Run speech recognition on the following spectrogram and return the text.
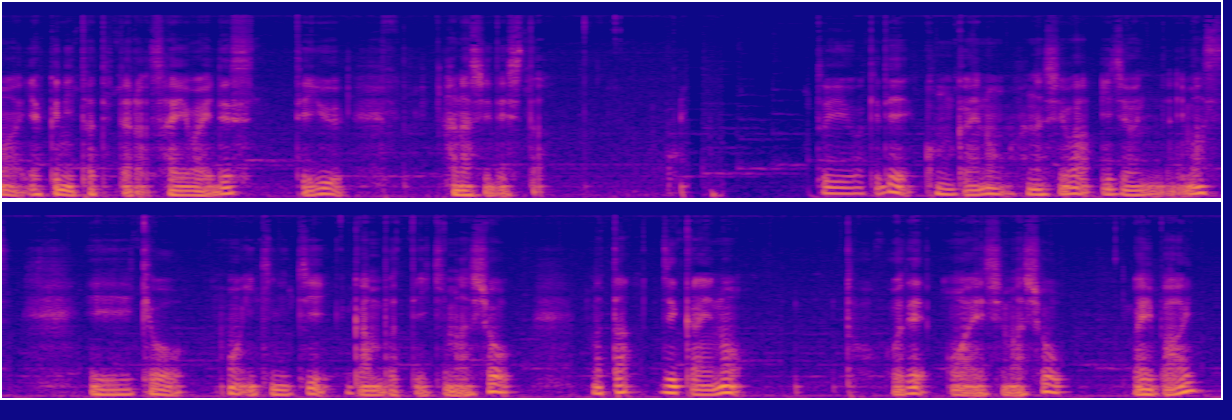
まあ、役に立てたら幸いですっていう話でした。というわけで今回の話は以上になります。えー、今日も一日頑張っていきましょう。また次回の投稿でお会いしましょう。バイバイ。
